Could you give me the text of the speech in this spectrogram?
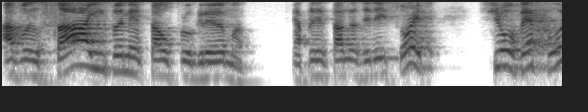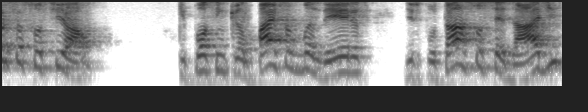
avançar e implementar o programa apresentado nas eleições se houver força social que possa encampar essas bandeiras, disputar a sociedade,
